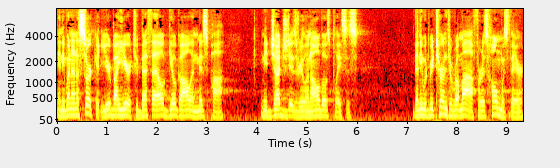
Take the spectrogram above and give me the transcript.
and he went on a circuit year by year to Bethel, Gilgal, and Mizpah and he judged Israel in all those places. Then he would return to Ramah, for his home was there,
